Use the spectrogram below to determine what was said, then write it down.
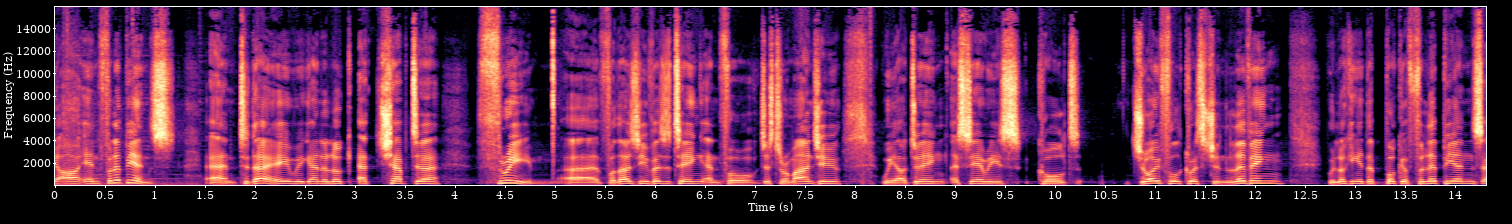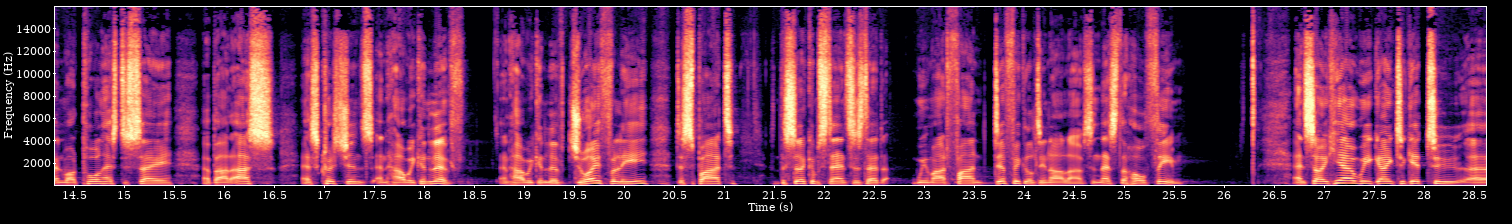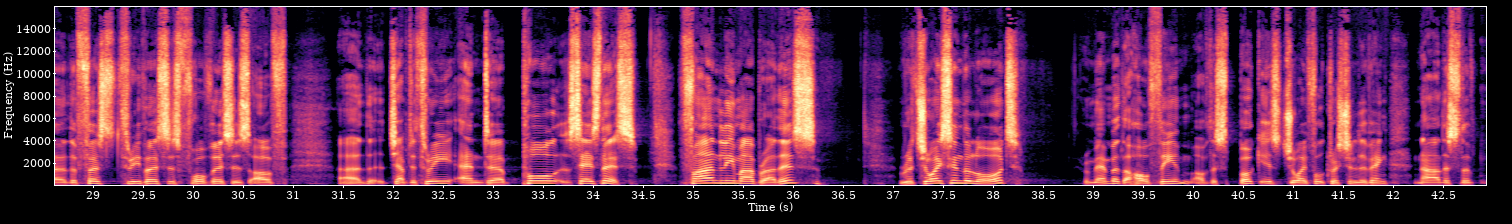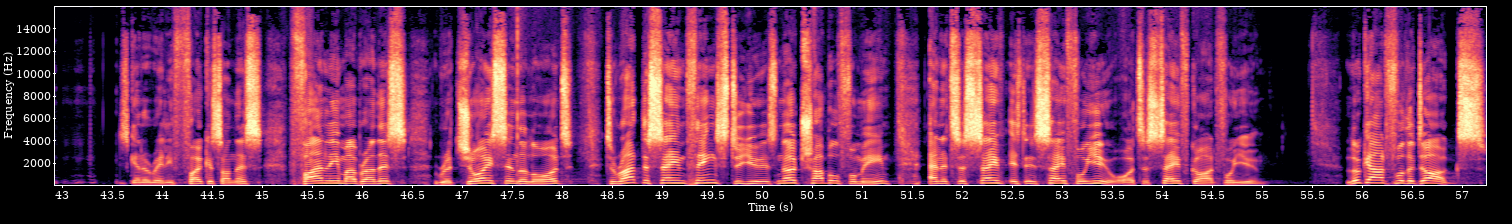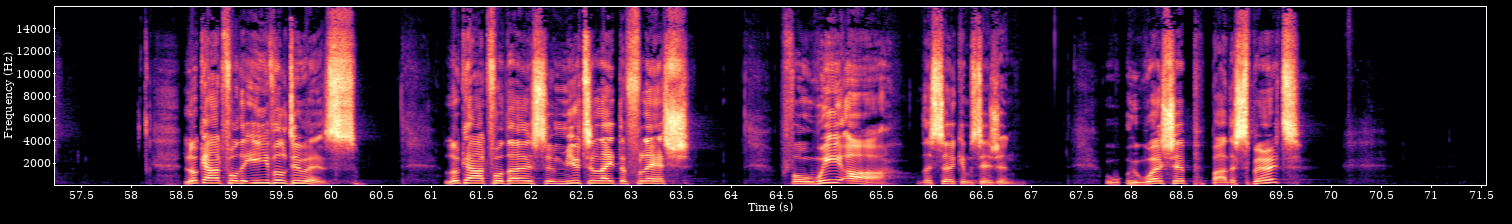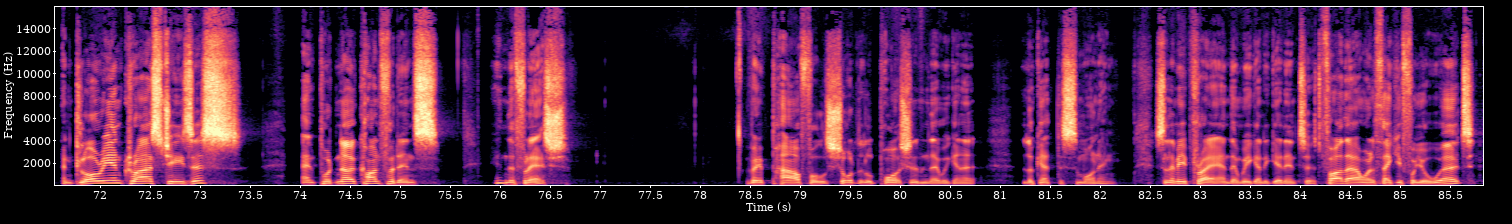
we are in Philippians. And today we're going to look at chapter 3. Uh, for those of you visiting, and for just to remind you, we are doing a series called Joyful Christian Living. We're looking at the book of Philippians and what Paul has to say about us as Christians and how we can live, and how we can live joyfully despite the circumstances that we might find difficult in our lives. And that's the whole theme. And so here we're going to get to uh, the first three verses, four verses of uh, the, chapter 3. And uh, Paul says this Finally, my brothers, rejoice in the Lord. Remember, the whole theme of this book is joyful Christian living. Now, this is the He's going to really focus on this. Finally, my brothers, rejoice in the Lord. To write the same things to you is no trouble for me, and it's a safe, it is safe for you, or it's a safeguard for you. Look out for the dogs. Look out for the evildoers. Look out for those who mutilate the flesh, for we are the circumcision who worship by the Spirit and glory in Christ Jesus and put no confidence in the flesh. Very powerful, short little portion that we're going to look at this morning. So let me pray and then we're going to get into it. Father, I want to thank you for your word.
